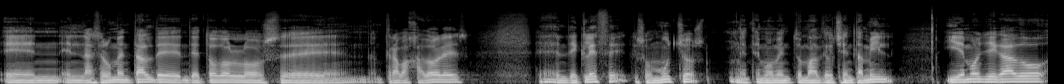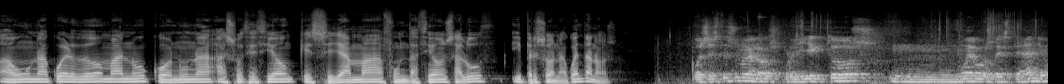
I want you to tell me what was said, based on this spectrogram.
en, la salud mental de, todos los eh, trabajadores eh, de CLECE, que son muchos, en este momento más de 80.000, y hemos llegado a un acuerdo, Manu, con una asociación que se llama Fundación Salud y Persona. Cuéntanos. Pues este es uno de los proyectos mm, nuevos de este año,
